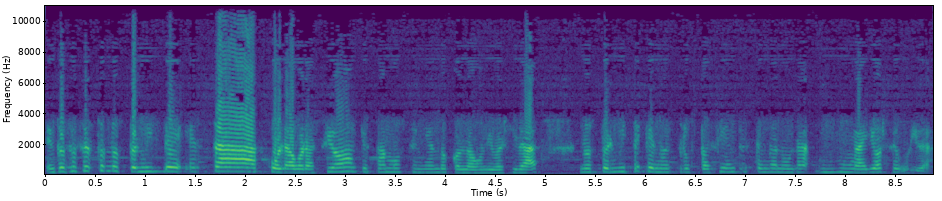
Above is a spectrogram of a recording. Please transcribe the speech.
Entonces esto nos permite esta colaboración que estamos teniendo con la universidad nos permite que nuestros pacientes tengan una mayor seguridad.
